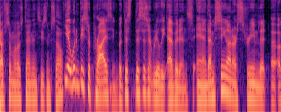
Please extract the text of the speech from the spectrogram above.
have some of those tendencies himself? Yeah, it wouldn't be surprising, but this this isn't really evidence. And I'm seeing on our stream that uh, uh,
